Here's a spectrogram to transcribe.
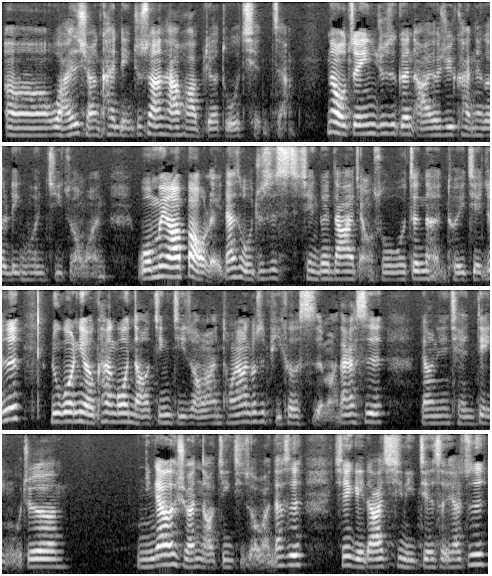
嗯，我还是喜欢看电影，就算他花比较多钱这样。那我最近就是跟阿优去看那个《灵魂急转弯》，我没有要爆雷，但是我就是先跟大家讲说，我真的很推荐。就是如果你有看过《脑筋急转弯》，同样都是皮克斯嘛，大概是两年前电影，我觉得你应该会喜欢《脑筋急转弯》。但是先给大家心理建设一下，就是《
